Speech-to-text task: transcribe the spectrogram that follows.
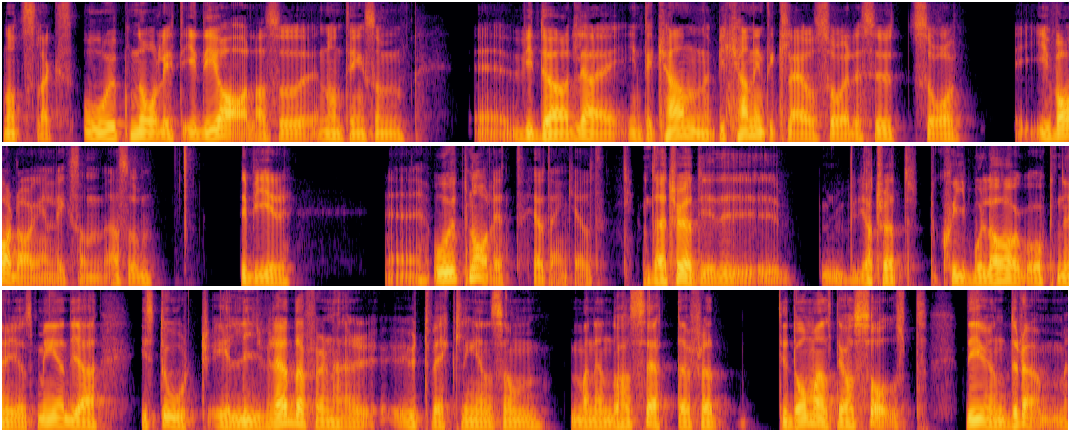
något slags ouppnåeligt ideal, alltså någonting som vi dödliga inte kan, vi kan inte klä oss så eller se ut så i vardagen liksom. Alltså, det blir eh, ouppnåeligt helt enkelt. Där tror jag att, jag tror att skivbolag och nöjesmedia i stort är livrädda för den här utvecklingen som man ändå har sett. Därför att det de alltid har sålt, det är ju en dröm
